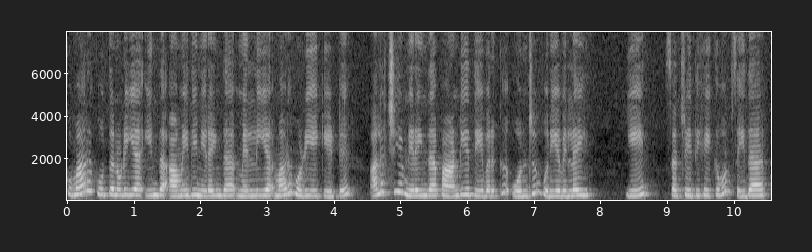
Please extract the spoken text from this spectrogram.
குமாரக்கூத்தனுடைய இந்த அமைதி நிறைந்த மெல்லிய மறுமொழியை கேட்டு அலட்சியம் நிறைந்த பாண்டிய தேவருக்கு ஒன்றும் புரியவில்லை. ஏன்? சற்றே திகைக்கவும் செய்தார்.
